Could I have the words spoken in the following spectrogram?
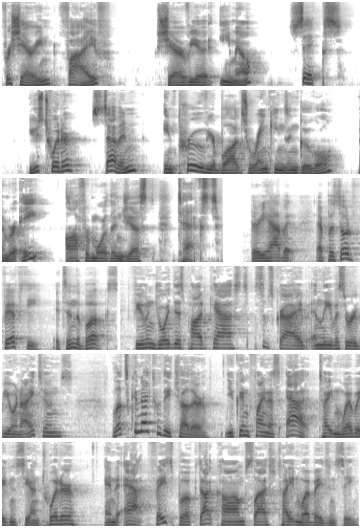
for sharing. Five, share via email. Six, use Twitter. Seven, improve your blog's rankings in Google. Number eight, offer more than just text. There you have it. Episode 50. It's in the books. If you enjoyed this podcast, subscribe and leave us a review on iTunes. Let's connect with each other. You can find us at Titan Web Agency on Twitter and at facebook.com slash Titan Web Agency.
